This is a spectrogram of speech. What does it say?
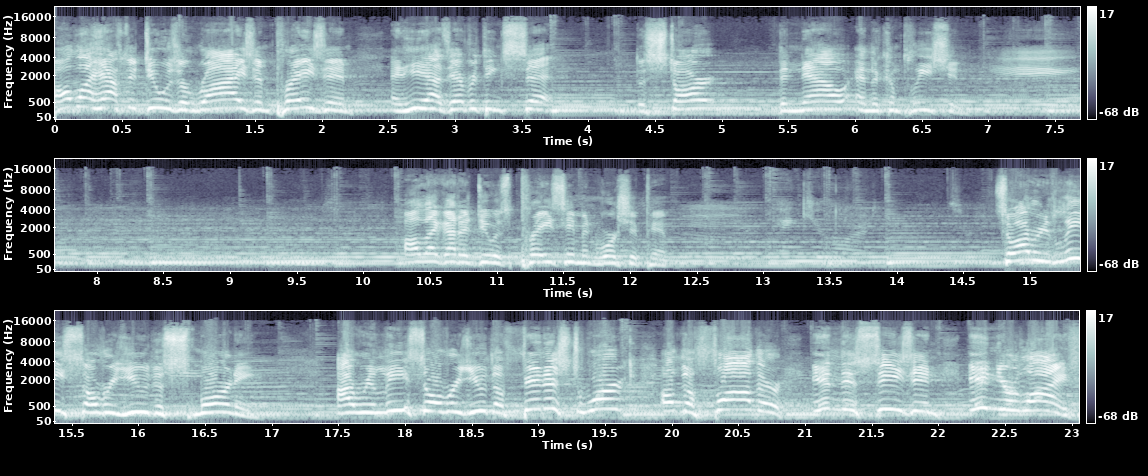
all I have to do is arise and praise him, and he has everything set the start, the now, and the completion. All I got to do is praise him and worship him. Mm, thank you, Lord. So I release over you this morning. I release over you the finished work of the Father in this season in your life.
